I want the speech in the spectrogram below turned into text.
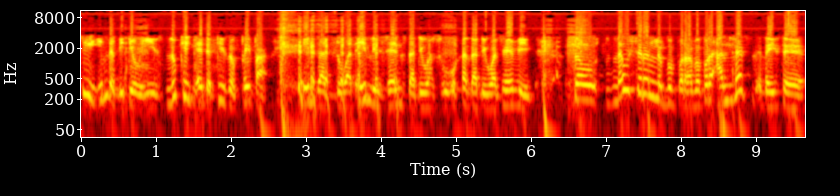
see in the video he's looking at a piece of paper in that what in his hands that he was that he was having. So no Cyril Ramaphosa unless there is a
